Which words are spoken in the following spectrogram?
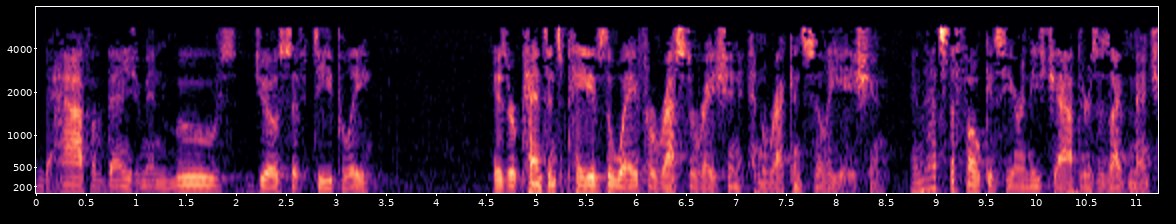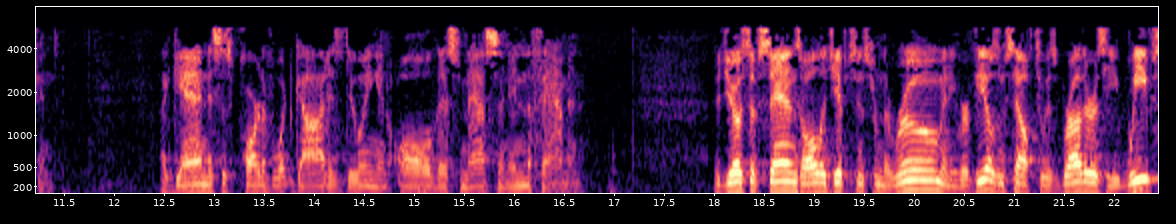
in behalf of Benjamin moves Joseph deeply. His repentance paves the way for restoration and reconciliation. And that's the focus here in these chapters, as I've mentioned. Again, this is part of what God is doing in all this mess and in the famine. Joseph sends all Egyptians from the room and he reveals himself to his brothers. He weeps.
